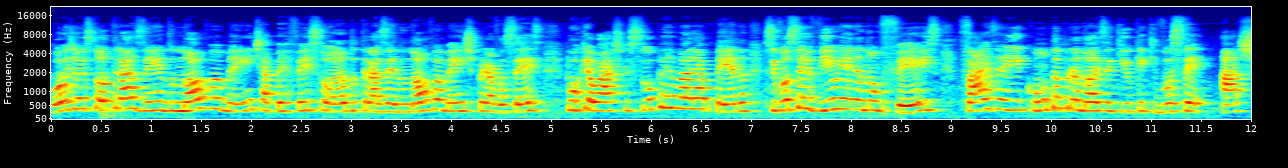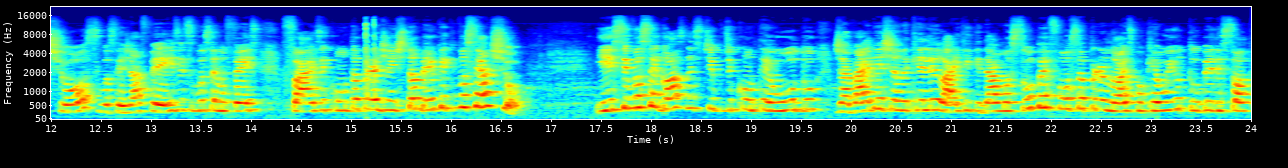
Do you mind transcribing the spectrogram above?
Hoje eu estou trazendo novamente, aperfeiçoando, trazendo novamente para vocês, porque eu acho que super vale a pena. Se você viu e ainda não fez, faz aí, conta pra nós aqui o que, que você achou, se você já fez, e se você não fez, faz e conta pra gente também o que, que você achou. E se você gosta desse tipo de conteúdo, já vai deixando aquele like que dá uma super força para nós, porque o YouTube ele só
